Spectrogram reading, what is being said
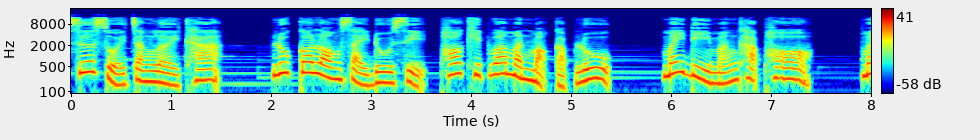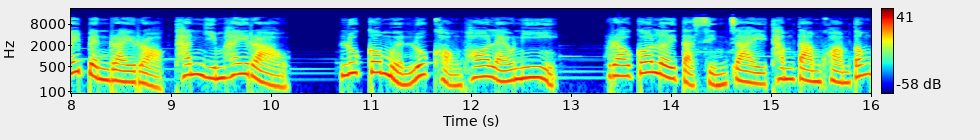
เสื้อสวยจังเลยค่ะ ลูกก็ลองใส่ดูสิ พ่อคิดว่ามันเหมาะกับลูก ไม่ดีมั้งค่ะพ่อ ไม่เป็นไรหรอกท่านยิ้มให้เรา ลูกก็เหมือนลูกของพ่อแล้วนี่ เราก็เลยตัดสินใจทำตามความต้อง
